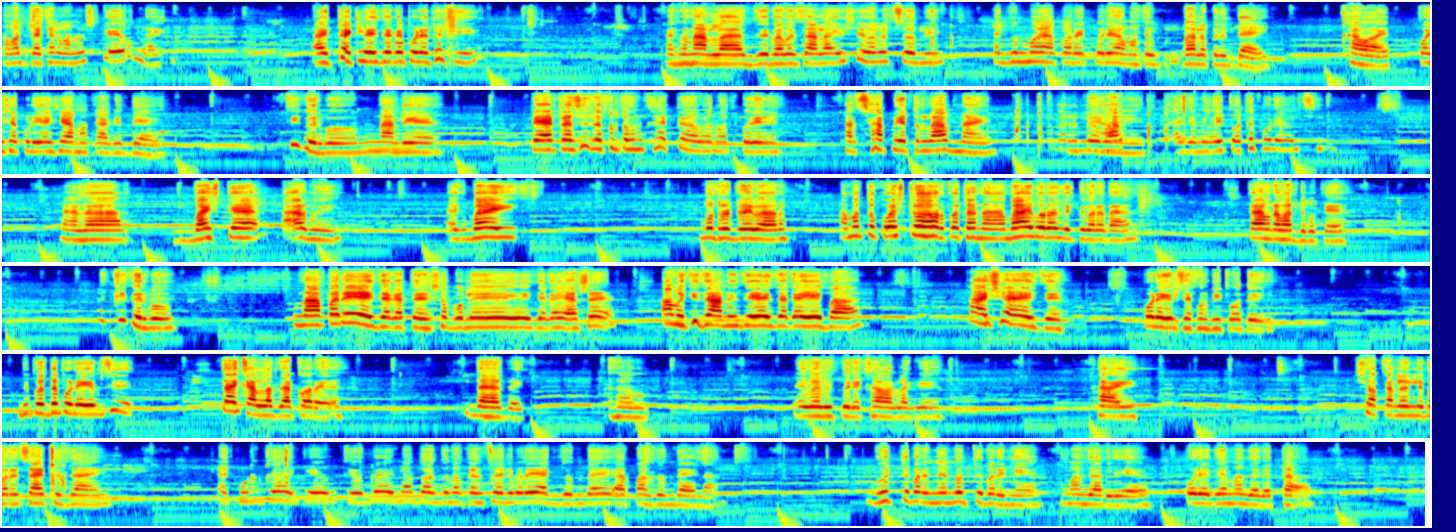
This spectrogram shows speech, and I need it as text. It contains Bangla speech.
আমার দেখার মানুষ কেউ নাই। আজ থাকলে এই জায়গায় পড়ে থাকি। এখন আল্লাহ যেভাবে চালাই সেভাবে চলি। একজন ময়া করে করে আমাকে ভালো করে দেয় খাওয়ায় পয়সা কুড়ি এসে আমাকে আগে দেয়। কি করব? না নিয়ে পেট আছে যখন তখন খাইতে হবে আমার করে। আর ছাপিয়ে তো লাভ নাই। আজ আমি এই পথে পড়ে আছি। বাইশটা আর্মি এক ভাই মোটর ড্রাইভার। আমার তো কষ্ট হওয়ার কথা না, ভাই বড় দেখতে পারে না। তা আমরা ভাত দেবো কে? কি করব? না পারে এই জায়গাতে সকলে এই জায়গায় আসে। আমি কি জানি যে এই জায়গায় এই বা। আইসা এই যে, পড়ে গেছে এখন বিপদে। বিপদে পড়ে গেছে তাই কাল্লা যা করে। দেখা যায় এইভাবে করে খাওয়া লাগে। খাই। সকালে হলে পরে চাইতে যায় এখন দেয়, কেউ কেউ দেয় না, দশজনের কাছে চাইলে পরে একজন দেয় আর পাঁচজন দেয় না। ঘুরতে পারি না, লড়তে পারি না মাঞ্জার নিয়ে পড়ে যায় মাঞ্জা ব্যথা।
